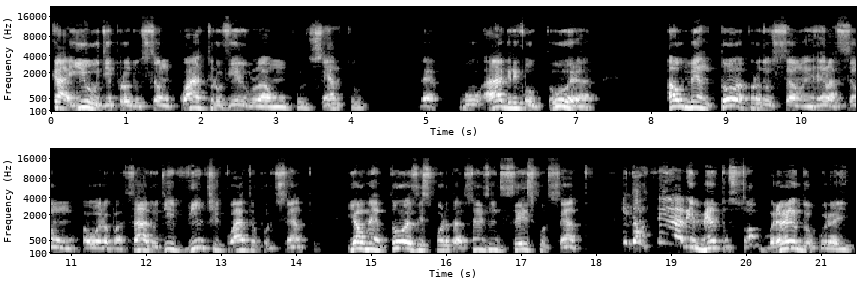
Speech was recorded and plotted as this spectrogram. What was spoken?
caiu de produção 4,1%, né, a agricultura aumentou a produção em relação ao ano passado de 24% e aumentou as exportações em 6%. Então tem alimento sobrando por aí,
